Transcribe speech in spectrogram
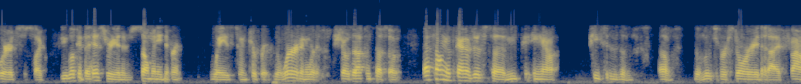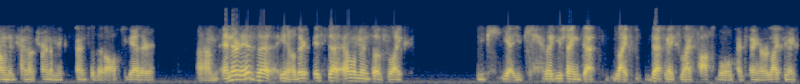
where it's just like if you look at the history and there's so many different ways to interpret the word and where it shows up and stuff. So that song is kind of just uh, me picking out pieces of of the Lucifer story that I found and kind of trying to make sense of it all together. Um, and there is that, you know, there it's that element of like, you, yeah, you can't, like you're saying, death, life, death makes life possible type thing, or life makes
